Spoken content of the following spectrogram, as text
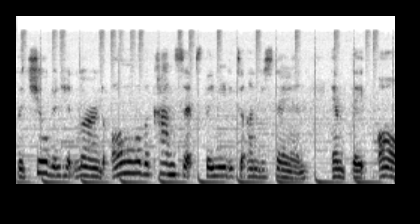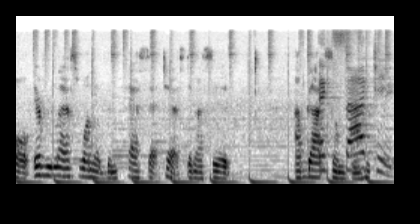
the children had learned all the concepts they needed to understand, and they all, every last one of them, passed that test. And I said, I've got exactly. something. Exactly.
